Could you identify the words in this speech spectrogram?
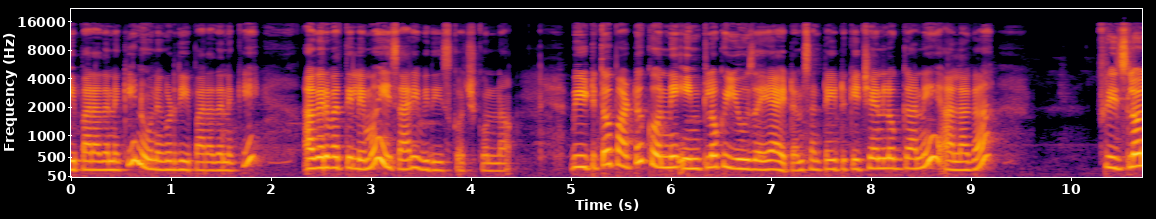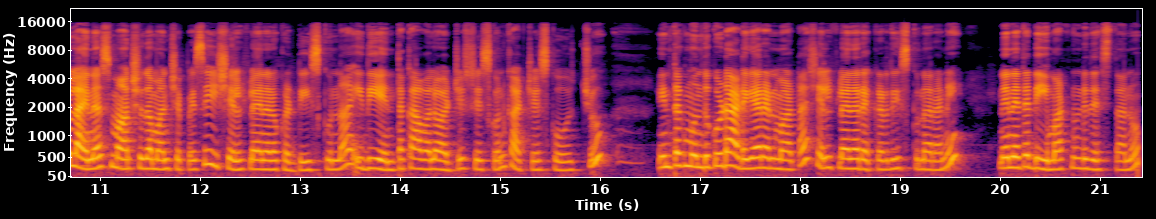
దీపారాధనకి నూనె కూడా దీపారాధనకి అగరబత్తీలేమో ఈసారి ఇవి తీసుకొచ్చుకున్నా. వీటితో పాటు కొన్ని ఇంట్లోకి యూజ్ అయ్యే ఐటమ్స్ అంటే ఇటు కిచెన్లోకి కానీ అలాగా ఫ్రిడ్జ్లో లైనర్స్ మార్చుదామని చెప్పేసి ఈ షెల్ఫ్ లైనర్ ఒకటి తీసుకున్నా. ఇది ఎంత కావాలో అడ్జస్ట్ చేసుకొని కట్ చేసుకోవచ్చు. ఇంతకు ముందు కూడా అడిగారనమాట షెల్ఫ్ లైనర్ ఎక్కడ తీసుకున్నారని. నేనైతే డీమార్ట్ నుండి తెస్తాను.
